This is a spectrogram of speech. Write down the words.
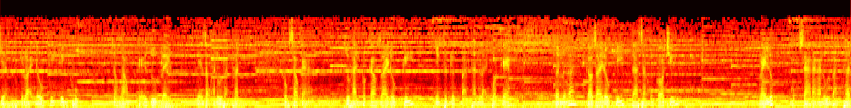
triển một cái loại đấu khí kinh khủng Trong lòng khẽ run lên, Nhẹ giọng an ủi bản thân. Không sao cả, Dù hắn có cao giai đấu khí, Nhưng thực lực bản thân lại quá kém. Hơn nữa, Cao giai đấu khí ta sao không có chứ? Ngay lúc mục giả đang ăn ủi bản thân,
